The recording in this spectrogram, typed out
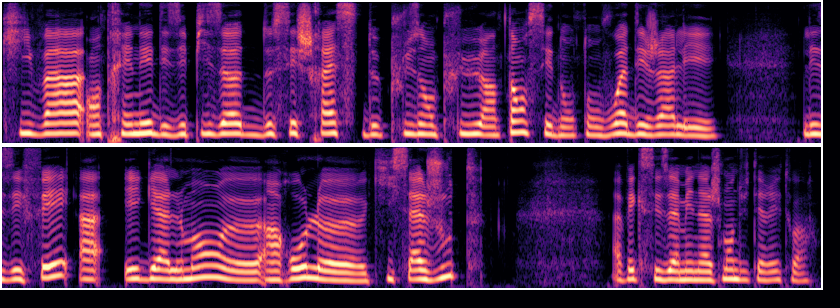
qui va entraîner des épisodes de sécheresse de plus en plus intenses et dont on voit déjà les, effets, a également euh, un rôle euh, qui s'ajoute avec ces aménagements du territoire.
